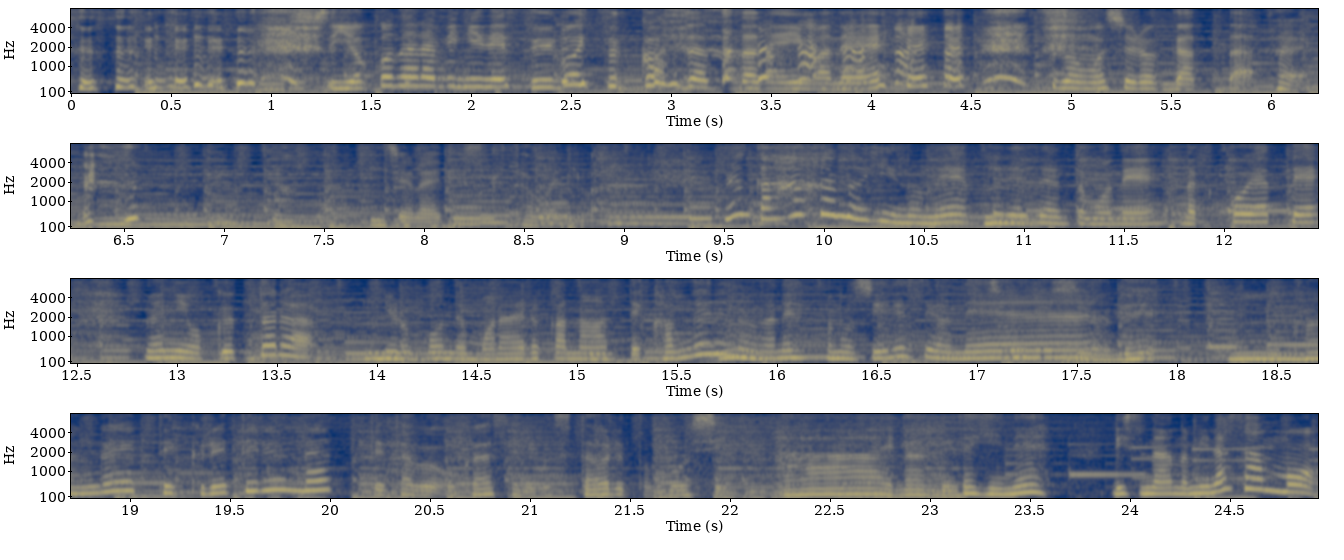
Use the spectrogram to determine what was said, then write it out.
横並びにねすごい突っ込んじゃったね今ね。すごい面白かった。はい。まあまあいいじゃないですかたまには。なんか母のねプレゼントもね、なんかこうやって何送ったら喜んでもらえるかなって考えるのがね、楽しいですよね。そうですよね。うん考えてくれてるんだって多分お母さんにも伝わると思うし。はーい。なんですぜひねリスナーの皆さんも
